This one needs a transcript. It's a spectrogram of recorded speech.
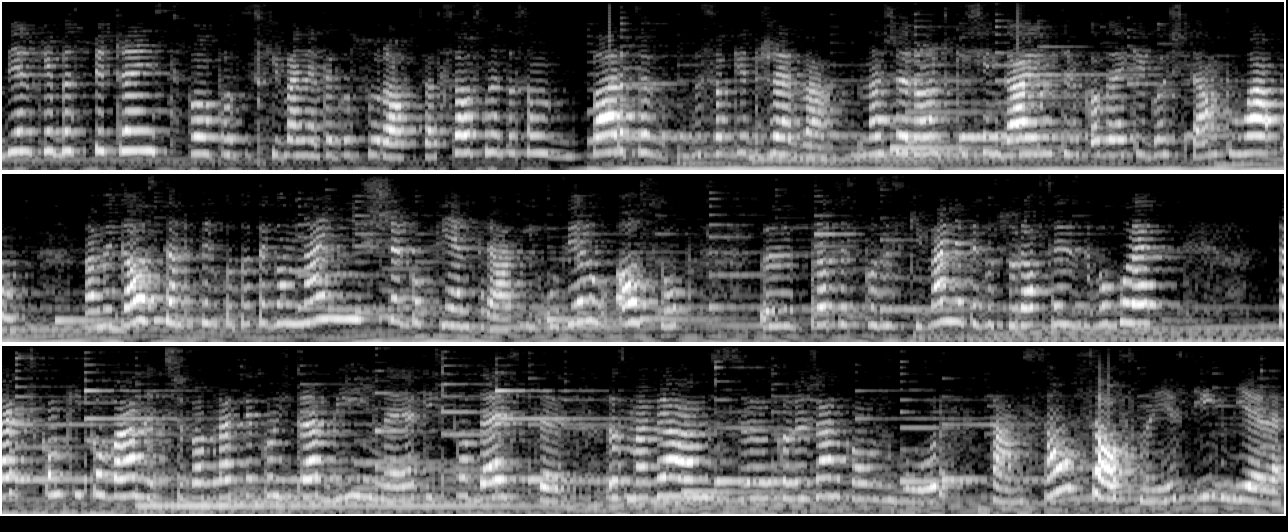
wielkie bezpieczeństwo pozyskiwania tego surowca. Sosny to są bardzo wysokie drzewa. Nasze rączki sięgają tylko do jakiegoś tam pułapu. Mamy dostęp tylko do tego najniższego piętra i u wielu osób y, proces pozyskiwania tego surowca jest w ogóle tak skomplikowany, trzeba brać jakąś drabinę, jakieś podesty. Rozmawiałam z koleżanką z gór, tam są sosny, jest ich wiele,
